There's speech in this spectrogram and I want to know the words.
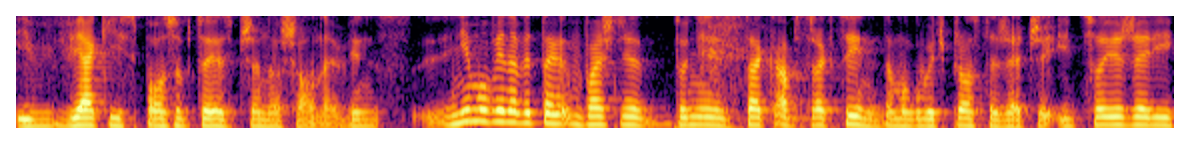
I w jaki sposób to jest przenoszone. Więc nie mówię nawet tak właśnie, to nie jest tak abstrakcyjne, to mogą być proste rzeczy. I co jeżeli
